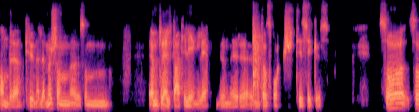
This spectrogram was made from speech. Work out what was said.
andre crewmedlemmer som, som eventuelt er tilgjengelig under, under transport til sykehus. Så, så,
